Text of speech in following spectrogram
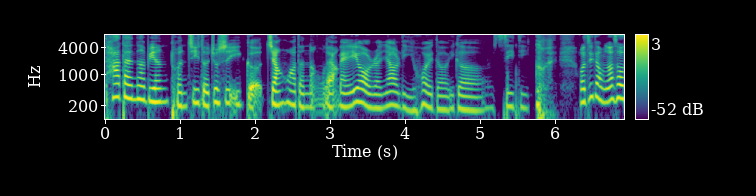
它在那边囤积的就是一个僵化的能量，没有人要理会的一个 CD 柜。我记得我们那时候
